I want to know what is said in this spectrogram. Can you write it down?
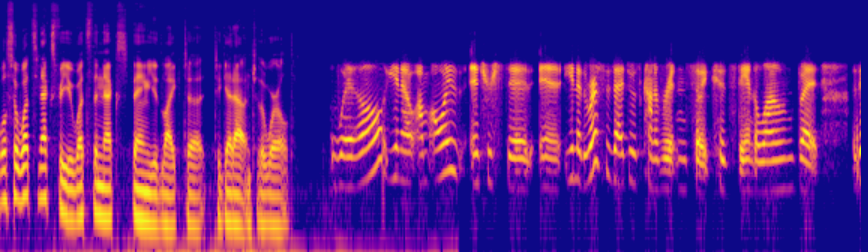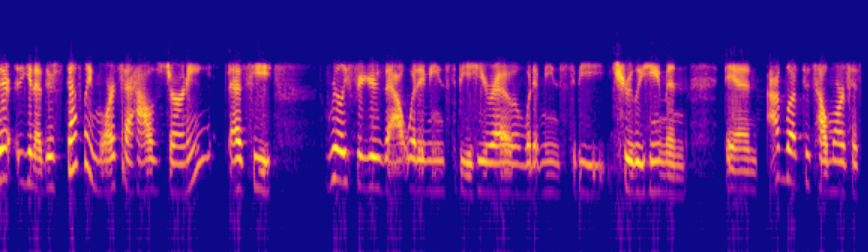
Well, so what's next for you? What's the next thing you'd like to to get out into the world? Well, you know, I'm always interested in, you know, the Rush's Edge was kind of written so it could stand alone, but there, you know, there's definitely more to Hal's journey as he really figures out what it means to be a hero and what it means to be truly human. And I'd love to tell more of his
